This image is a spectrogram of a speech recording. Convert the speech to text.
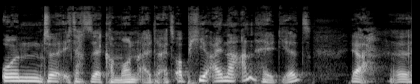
Und äh, ich dachte so, ja, come on, Alter, als ob hier einer anhält jetzt. Ja, äh,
